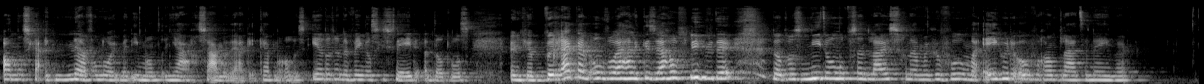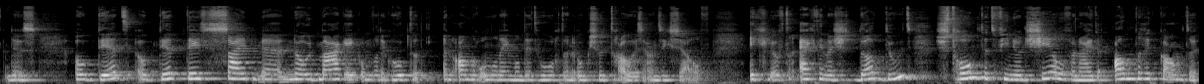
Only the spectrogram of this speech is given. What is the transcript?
Anders ga ik never nooit met iemand een jaar samenwerken. Ik heb me al eens eerder in de vingers gesneden. En dat was een gebrek aan onvoorwaardelijke zelfliefde. Dat was niet 100% luisteren naar mijn gevoel, maar ego de overhand laten nemen. Dus ook dit, ook dit, deze side eh, note maak ik omdat ik hoop dat een andere ondernemer dit hoort en ook zo trouw is aan zichzelf. Ik geloof er echt in, als je dat doet, stroomt het financieel vanuit de andere kanten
